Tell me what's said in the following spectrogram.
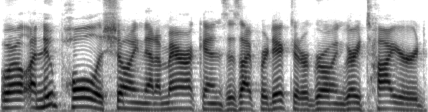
Well, a new poll is showing that Americans, as I predicted, are growing very tired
